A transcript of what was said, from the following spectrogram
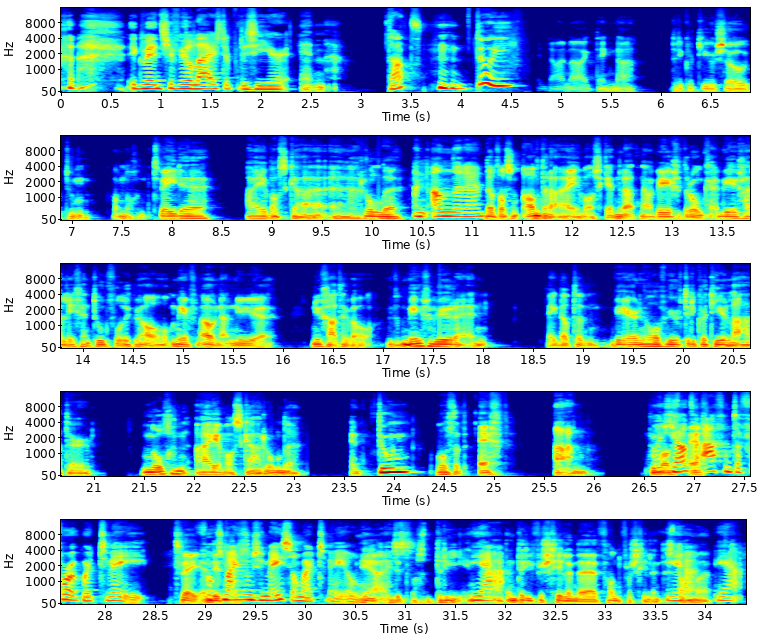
ik wens je veel luisterplezier en uh, dat. Doei. Daarna, ik denk na drie kwartier zo, toen kwam nog een tweede ayahuasca-ronde. een andere. Dat was een andere ayahuasca, inderdaad, nou weer gedronken en weer gaan liggen. En toen voelde ik wel meer van, oh, nou, nu, uh, nu gaat er wel wat meer gebeuren. En ik denk dat een, weer een half uur of drie kwartier later nog een ayahuasca-ronde. En toen was het echt aan. Toen Want je had de avond daarvoor ook maar twee. Twee. Volgens mij was... doen ze meestal maar twee rondes. Ja, en dit was drie inderdaad. Ja. En drie verschillende van verschillende stammen. Ja, ja.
